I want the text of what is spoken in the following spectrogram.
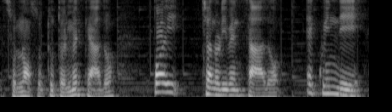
sul nostro tutto il mercato. Poi ci hanno ripensato e quindi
